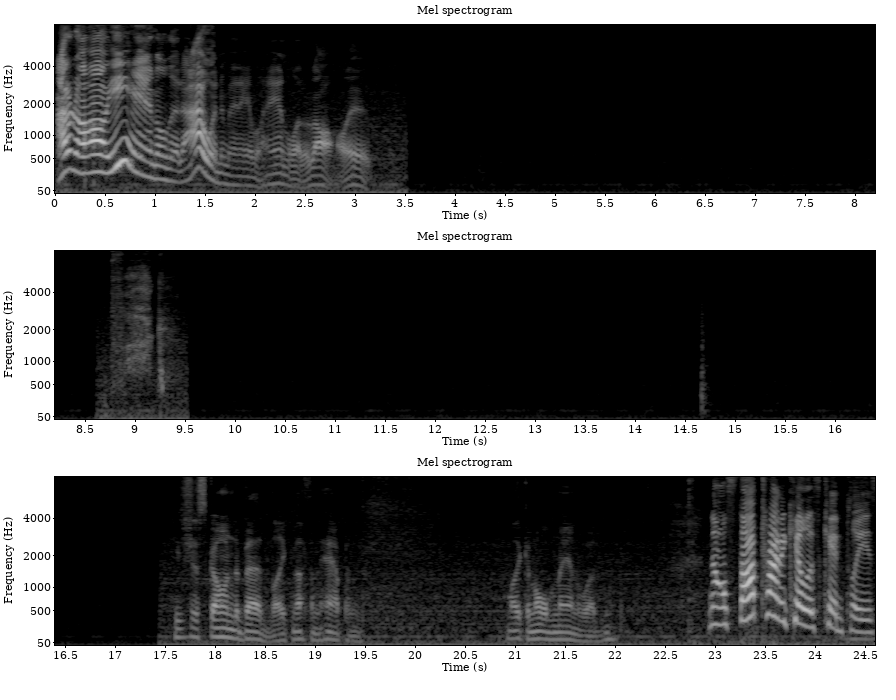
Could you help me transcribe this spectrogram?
I don't know how he handled it. I wouldn't have been able to handle it at all. It, fuck. He's just going to bed like nothing happened. Like an old man would. No, stop trying to kill his kid, please.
